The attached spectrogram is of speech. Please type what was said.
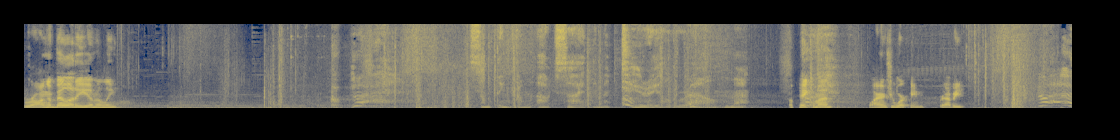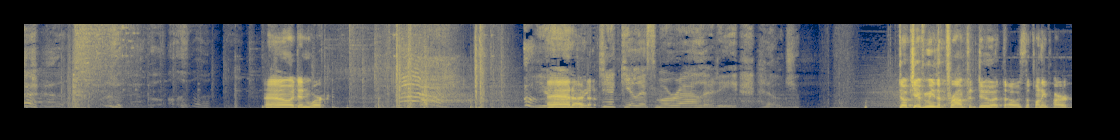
Wrong ability, Emily. Outside the material realm. Okay, come on. Why aren't you working, Grabby? No, it didn't work. Your And I ridiculous morality held you Don't give me the prompt to do it, though, is the funny part.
